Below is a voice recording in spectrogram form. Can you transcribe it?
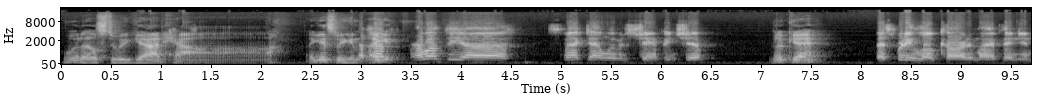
what else do we got here? I guess we can How I about, how about the uh, SmackDown Women's Championship? Okay. That's pretty low card in my opinion.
